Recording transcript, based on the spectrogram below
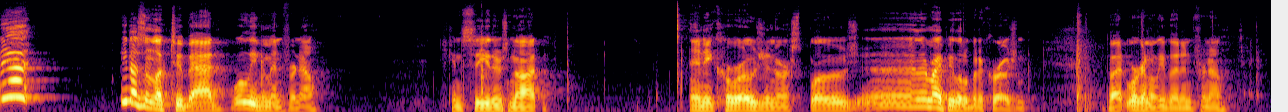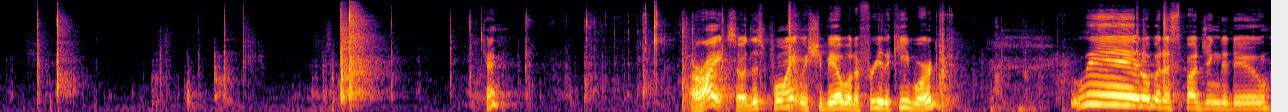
Eh, he doesn't look too bad. We'll leave him in for now. You can see there's not any corrosion or explosion. Eh, there might be a little bit of corrosion, but we're gonna leave that in for now. Okay. All right, so at this point, we should be able to free the keyboard. Little bit of spudging to do,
